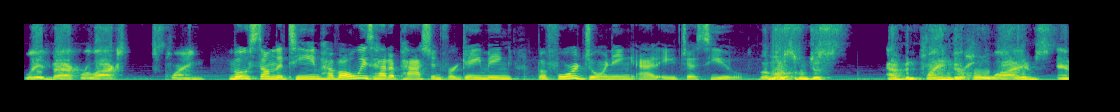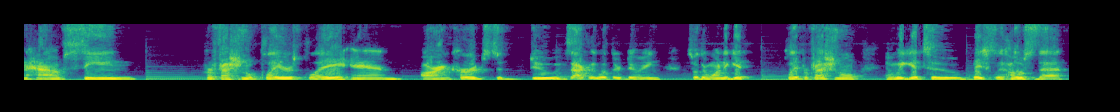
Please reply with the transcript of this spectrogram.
laid back, relaxed playing. Most on the team have always had a passion for gaming before joining at HSU. But most of them just have been playing their whole lives and have seen professional players play and are encouraged to do exactly what they're doing. So they want to get play professional, and we get to basically host that.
